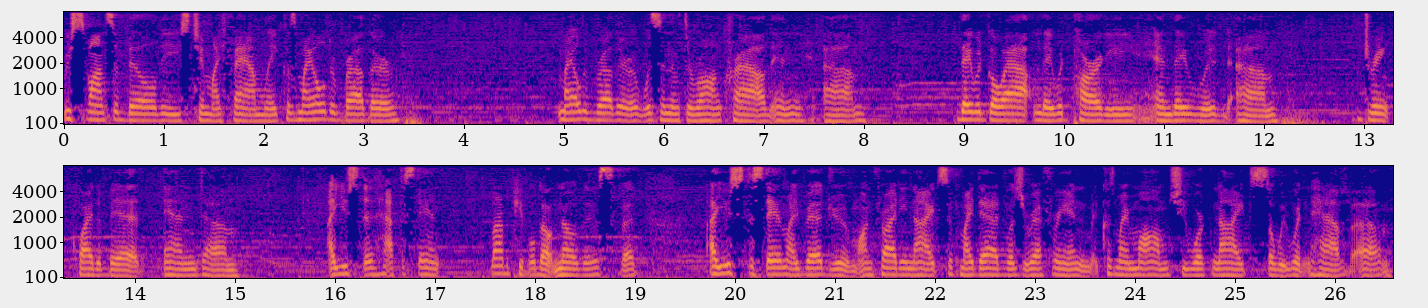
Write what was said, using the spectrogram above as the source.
responsibilities to my family because my older brother my older brother was in with the wrong crowd and um, they would go out and they would party and they would um, drink quite a bit and um, I used to have to stay in, a lot of people don't know this, but I used to stay in my bedroom on Friday nights if my dad was refereeing, because my mom, she worked nights, so we wouldn't have um,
